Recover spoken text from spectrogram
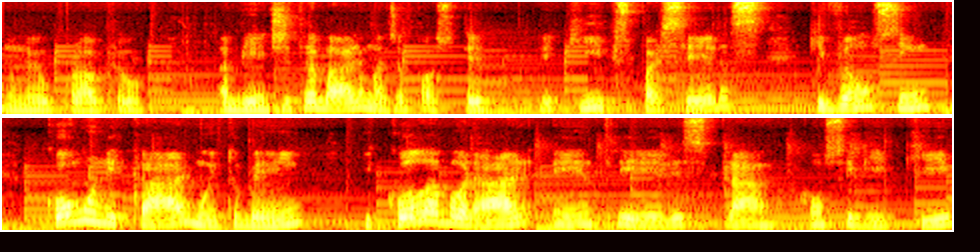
no meu próprio ambiente de trabalho, mas eu posso ter equipes parceiras que vão sim comunicar muito bem e colaborar entre eles para conseguir que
